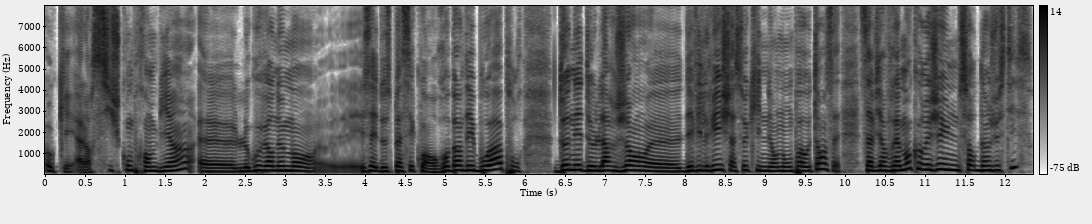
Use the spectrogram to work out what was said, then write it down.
Ok, alors si je comprends bien, euh, le gouvernement euh, essaye de se passer quoi en Robin des Bois pour donner de l'argent euh, des villes riches à ceux qui n'en ont pas autant. Ça, vient vraiment corriger une sorte d'injustice?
